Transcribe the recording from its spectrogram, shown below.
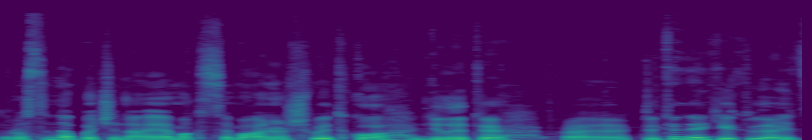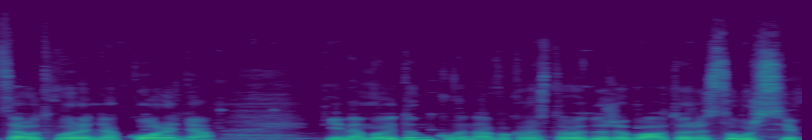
Рослина починає максимально швидко ділити е, клітини, які відповідають за утворення кореня. І, на мою думку, вона використовує дуже багато ресурсів,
